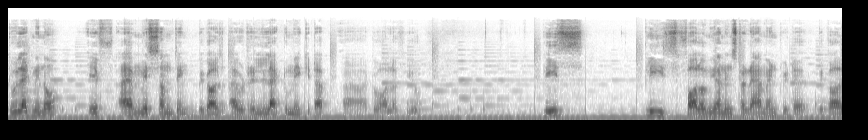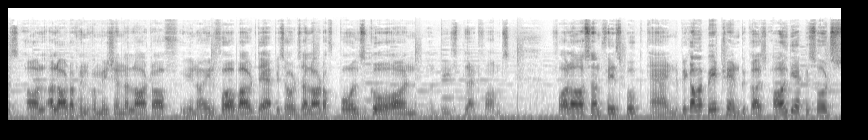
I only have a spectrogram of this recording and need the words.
do let me know if I have missed something because I would really like to make it up uh, to all of you. Please please follow me on instagram and twitter because all a lot of information a lot of you know info about the episodes a lot of polls go on these platforms follow us on facebook and become a patreon because all the episodes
